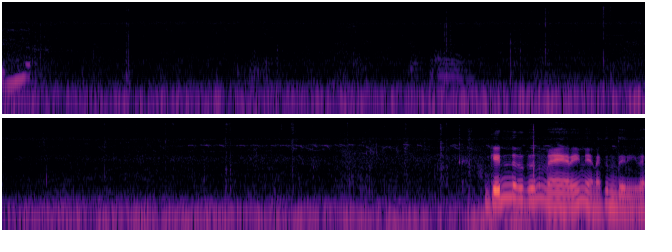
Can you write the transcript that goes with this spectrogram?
என்ன இங்கே என்ன இருக்குதுன்னு மேயறேன்னு எனக்கும் தெரியல ஒன்று முன்னாடி உனக்காரல்றது இதை தான் கவலை நம்மளுக்கு வேண்டியது மழை வராத ஆண்டவன் இன்னும் நாலு நாளைக்கு வராதுங்க நாளைக்கு பொழுது கொண்டாட்டம் கொடுத்து இருக்குதுன்னு ம் எனக்கும் தெரியல.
